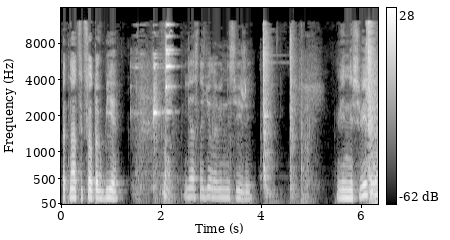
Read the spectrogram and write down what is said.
15 соток б'є. Ну, ясне діло, він не свіжий. Він не свіжий.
